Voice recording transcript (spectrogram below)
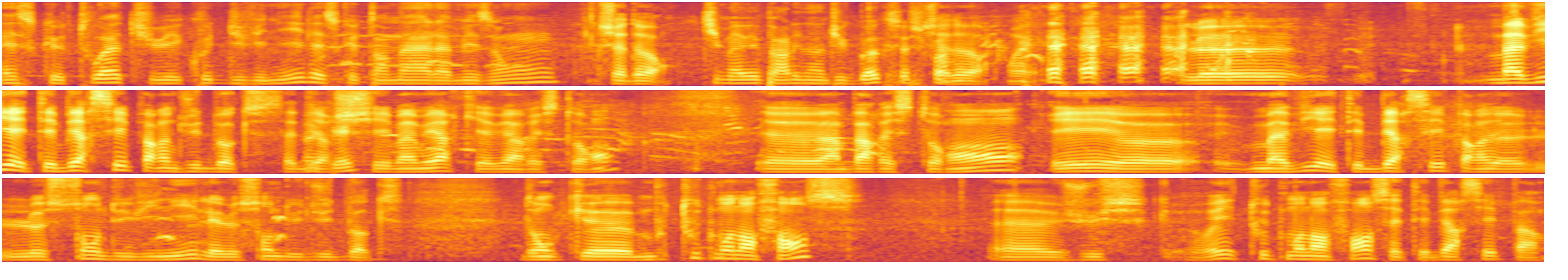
Est-ce que toi, tu écoutes du vinyle? Est-ce que tu en as à la maison? J'adore. Tu m'avais parlé d'un jukebox, je crois. J'adore. ouais. le... Ma vie a été bercée par un jukebox, c'est-à-dire chez ma mère qui avait un restaurant, euh, un bar-restaurant, et euh, ma vie a été bercée par euh, le son du vinyle et le son du jukebox. Donc euh, toute mon enfance, oui, toute mon enfance a été bercée par,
